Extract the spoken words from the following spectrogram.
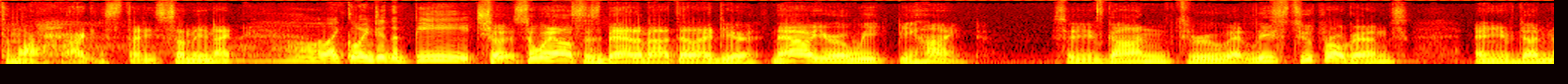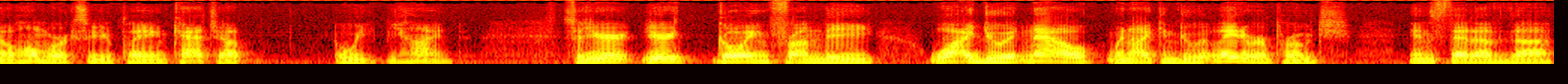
tomorrow or I can study Sunday night. Oh, like going to the beach. So, so what else is bad about that idea? Now you're a week behind. So you've gone through at least two programs and you've done no homework, so you're playing catch up a week behind. So you're you're going from the why do it now when I can do it later approach instead of the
